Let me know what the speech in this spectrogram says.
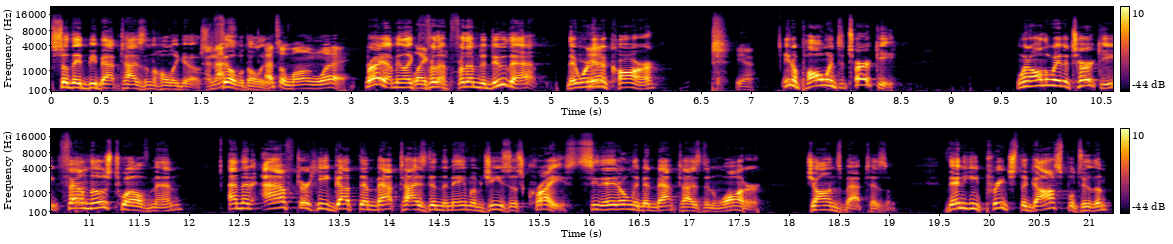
so they'd be baptized in the Holy Ghost, And filled with the Holy Ghost. that's a long way. right. I mean, like, like- for, them, for them to do that, they weren't in a car. Yeah. You know, Paul went to Turkey, went all the way to Turkey, found those 12 men, and then after he got them baptized in the name of Jesus Christ, see, they'd only been baptized in water, John's baptism. Then he preached the gospel to them,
